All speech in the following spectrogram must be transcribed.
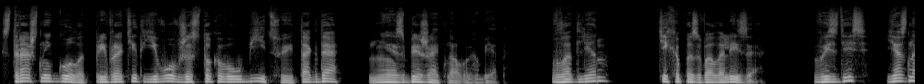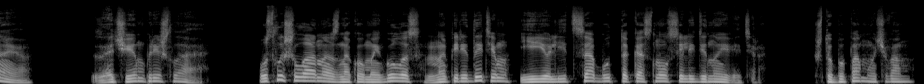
Страшный голод превратит его в жестокого убийцу, и тогда не избежать новых бед. «Владлен?» — тихо позвала Лиза. «Вы здесь? Я знаю». «Зачем пришла?» Услышала она знакомый голос, но перед этим ее лица будто коснулся ледяной ветер. «Чтобы помочь вам».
